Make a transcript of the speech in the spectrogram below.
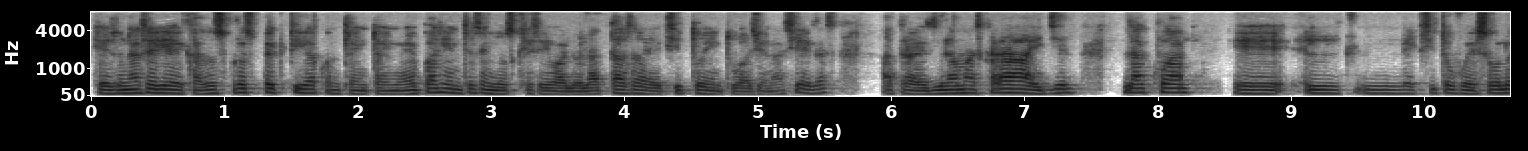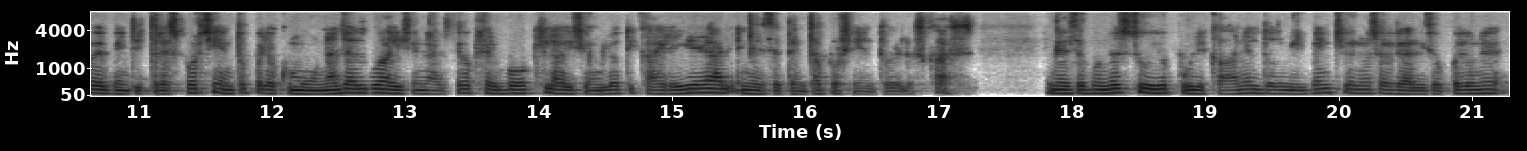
que es una serie de casos prospectiva con 39 pacientes en los que se evaluó la tasa de éxito de intubación a ciegas a través de una máscara IGEL, la cual eh, el, el, éxito fue solo del 23%, pero como un hallazgo adicional se observó que la visión glótica era ideal en el 70% de los casos. En el segundo estudio, publicado en el 2021, se realizó pues, un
